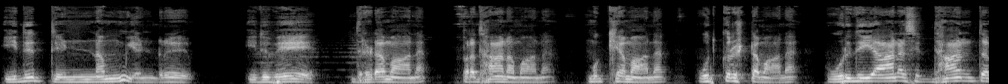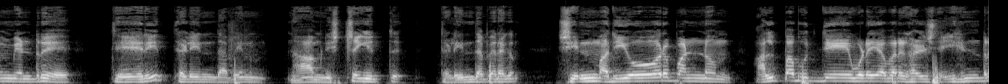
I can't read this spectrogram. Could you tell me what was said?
இது திண்ணம் என்று. இதுவே திருடமான பிரதானமான முக்கியமான உத்கிருஷ்டமான உறுதியான சித்தாந்தம் என்று தேறி தெளிந்தபின் நாம் நிச்சயித்து தெளிந்த பிறகு சின்மதியோர் பண்ணும் அல்ப புத்தியை உடையவர்கள் செய்கின்ற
